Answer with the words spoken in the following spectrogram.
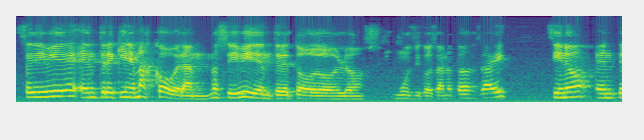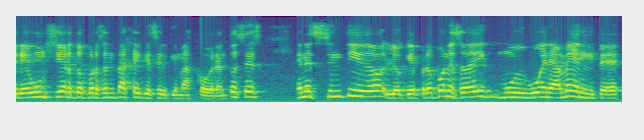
se divide entre quienes más cobran, no se divide entre todos los músicos anotados ahí, sino entre un cierto porcentaje que es el que más cobra. Entonces, en ese sentido, lo que propone Sadik muy buenamente,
